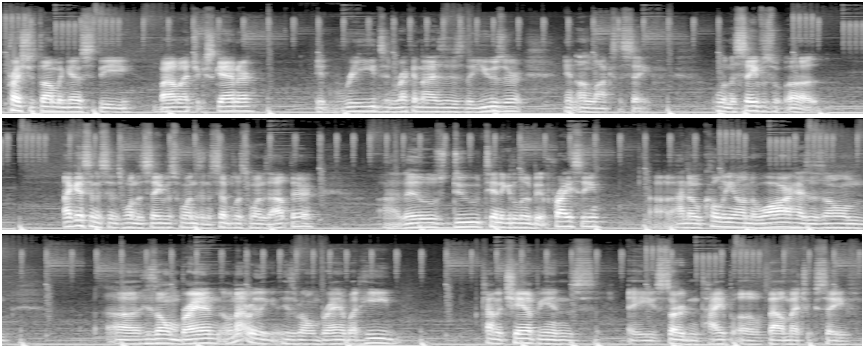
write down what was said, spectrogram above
press your thumb against the biometric scanner. It reads and recognizes the user and unlocks the safe of the safest, uh, I guess in a sense, one of the safest ones and the simplest ones out there. Uh, those do tend to get a little bit pricey. Uh, I know Colion Noir has his own uh, his own brand. Well, not really his own brand, but he kind of champions a certain type of biometric safe,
